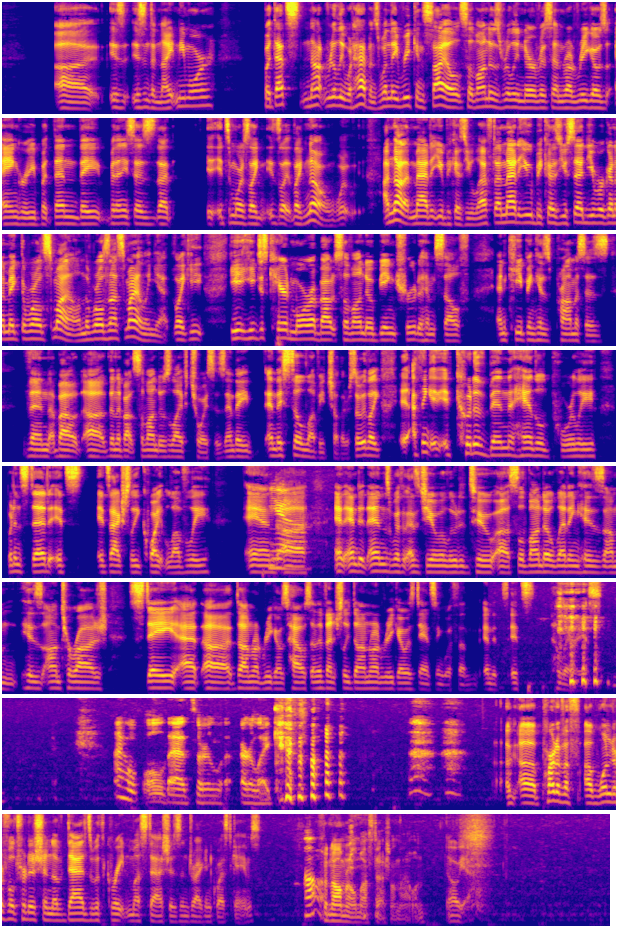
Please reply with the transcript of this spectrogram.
uh, is isn't a knight anymore. But that's not really what happens when they reconcile. Sylvando's really nervous and Rodrigo's angry, but then they but then he says that it's more it's like it's like like no, I'm not mad at you because you left. I'm mad at you because you said you were going to make the world smile, and the world's not smiling yet. Like he he he just cared more about Sylvando being true to himself and keeping his promises than about uh than about Sylvando's life choices and they and they still love each other so like it, i think it, it could have been handled poorly but instead it's it's actually quite lovely and uh and and it ends with as Gio alluded to uh Sylvando letting his um his entourage stay at uh Don Rodrigo's house and eventually Don Rodrigo is dancing with them and it's it's hilarious I hope all dads are are like him. a, a part of a wonderful tradition of dads with great mustaches in Dragon Quest games oh, Phenomenal mustache on that one. Oh yeah.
